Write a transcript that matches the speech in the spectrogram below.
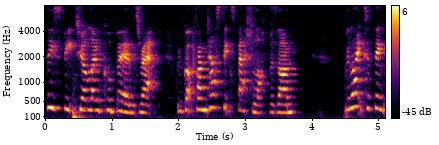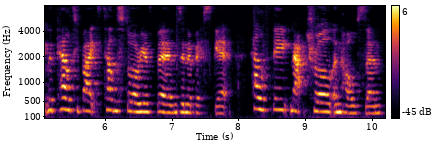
please speak to your local Burns rep. We've got fantastic special offers on. We like to think the Keltie Bites tell the story of Burns in a biscuit healthy, natural, and wholesome.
